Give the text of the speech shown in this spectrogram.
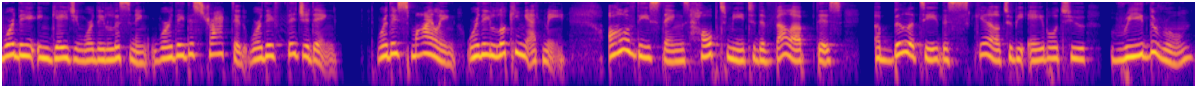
Were they engaging? Were they listening? Were they distracted? Were they fidgeting? Were they smiling? Were they looking at me? all of these things helped me to develop this ability, this skill to be able to read the room,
